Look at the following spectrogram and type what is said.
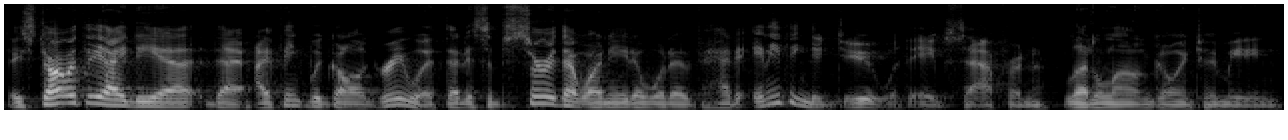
they start with the idea that I think we could all agree with that it's absurd that Juanita would have had anything to do with Abe Saffron, let alone going to a meeting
